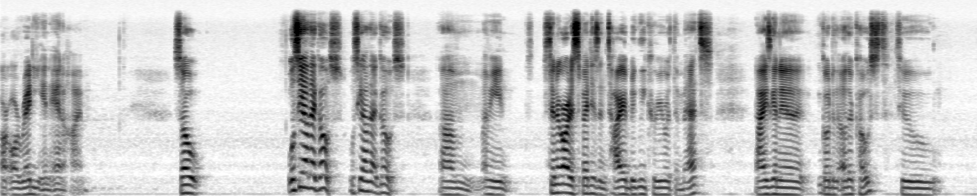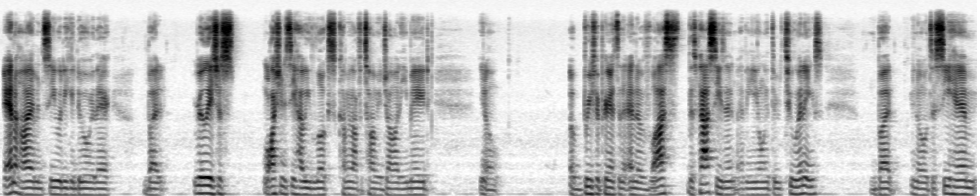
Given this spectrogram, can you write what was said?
are already in Anaheim. So we'll see how that goes. We'll see how that goes. Um, I mean, Syndergaard has spent his entire big league career with the Mets. Now he's going to go to the other coast to Anaheim and see what he can do over there. But really, it's just watching to see how he looks coming off of Tommy John. He made, you know, a brief appearance at the end of last this past season. I think he only threw two innings, but you know, to see him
